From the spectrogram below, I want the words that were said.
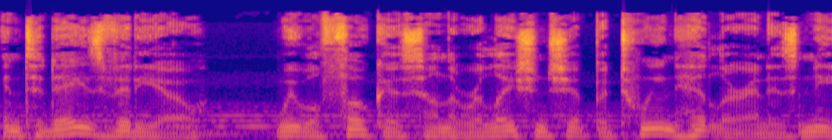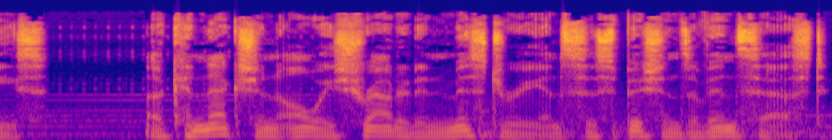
in today's video, we will focus on the relationship between Hitler and his niece, a connection always shrouded in mystery and suspicions of incest.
